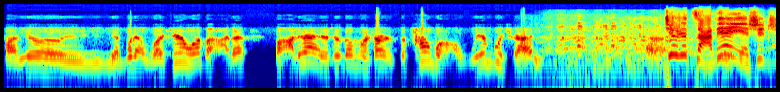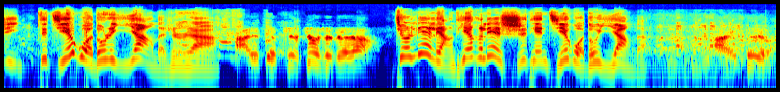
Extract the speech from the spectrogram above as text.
反正也不练。我寻思我咋的，咋练也是这么事儿，这唱不好，五音不全。就是咋练也是这这结果都是一样的，是不是？哎，就就就是这样。就练两天和练十天，结果都一样的。哎，对了，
